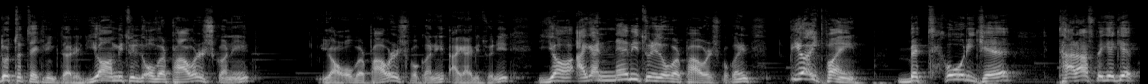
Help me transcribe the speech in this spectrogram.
دو تا تکنیک دارید. یا می‌تونید overpowerش کنید یا overpowerش بکنید اگر می‌تونید یا اگر نمی‌تونید overpowerش بکنید بیایید پایین. به طوری که طرف بگه که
